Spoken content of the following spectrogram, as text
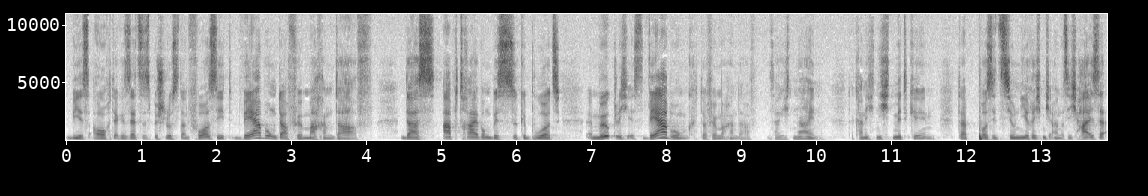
wie es auch der Gesetzesbeschluss dann vorsieht, Werbung dafür machen darf, dass Abtreibung bis zur Geburt äh, möglich ist, Werbung dafür machen darf, sage ich nein da kann ich nicht mitgehen. Da positioniere ich mich anders. Ich heiße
